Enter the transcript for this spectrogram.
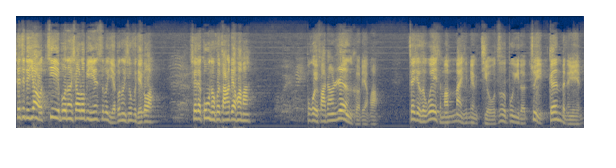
所以这个药既不能消除病因，是不是也不能修复结构啊？所以这功能会发生变化吗？不会发生任何变化。这就是为什么慢性病久治不愈的最根本的原因，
